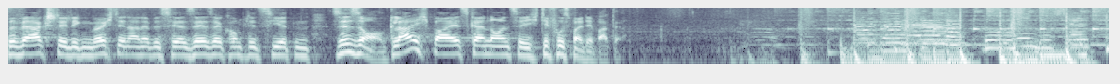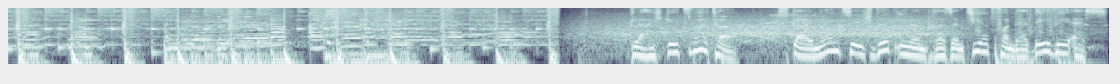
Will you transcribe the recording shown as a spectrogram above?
bewerkstelligen möchte in einer bisher sehr, sehr komplizierten Saison. Gleich bei Sky 90 die Fußballdebatte. Gleich geht's weiter. Sky 90 wird Ihnen präsentiert von der DWS.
